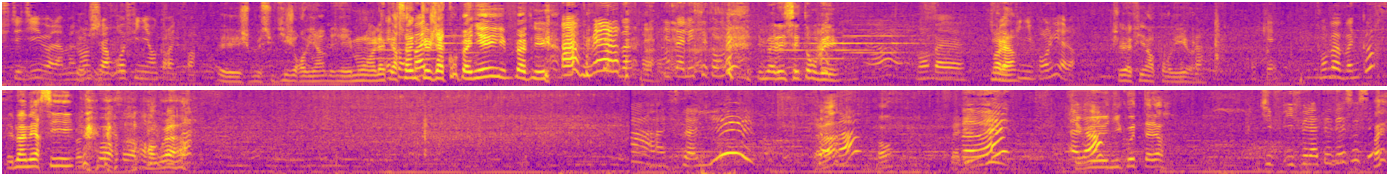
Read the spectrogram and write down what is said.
Tu t'es dit, voilà, maintenant j'ai refini encore une fois. Et je me suis dit, je reviens. Mais mon- la personne pote que j'accompagnais, il n'est pas venu. Ah merde Il t'a laissé tomber Il m'a laissé tomber. Bon, bah, tu Voilà. l'as fini pour lui alors. Je vais la finir pour lui. ouais. Ok. Bon, bah, bonne course. Eh ben merci. Au revoir. Ah, salut Ça, va Bon. Bah ouais J'ai vu Nico tout à l'heure? Qui- Il fait la TDS aussi? Ouais.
